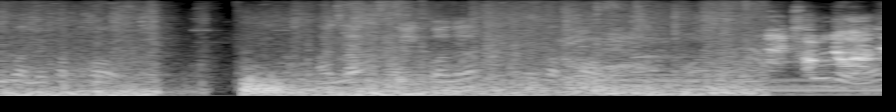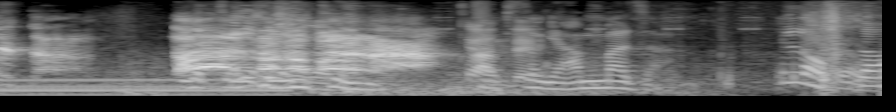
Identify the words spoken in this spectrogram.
이거 메카 컷 아니야? 그 있거든. 그냥 안돼 적성이 안 맞아. 힐러 없어.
